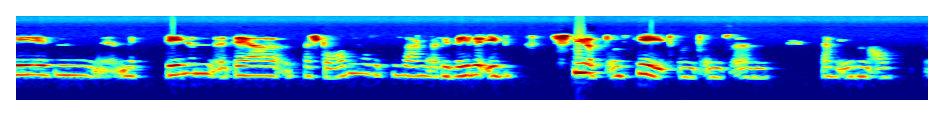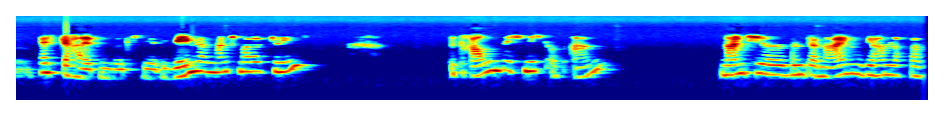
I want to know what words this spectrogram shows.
den, mit denen der Verstorbene sozusagen, weil die Seele eben stirbt und geht und und ähm, dann eben auch festgehalten wird hier. Die sehen dann manchmal das Licht, trauen sich nicht aus Angst. Manche sind der Meinung, sie haben noch was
